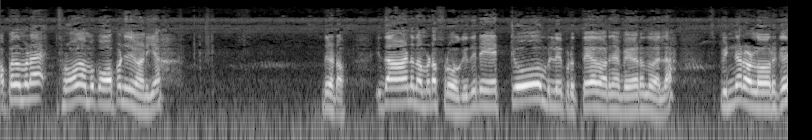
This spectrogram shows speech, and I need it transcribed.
അപ്പൊ നമ്മുടെ ഫ്രോഗ് നമുക്ക് ഓപ്പൺ ചെയ്ത് കാണിക്കാം. ഇത് കേട്ടോ. ഇതാണ് നമ്മുടെ ഫ്രോഗ് ഇതിന്റെ ഏറ്റവും വലിയ പ്രത്യേകത പറഞ്ഞാൽ വേറൊന്നുമല്ല. സ്പിന്നർ ഉള്ളവർക്ക്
